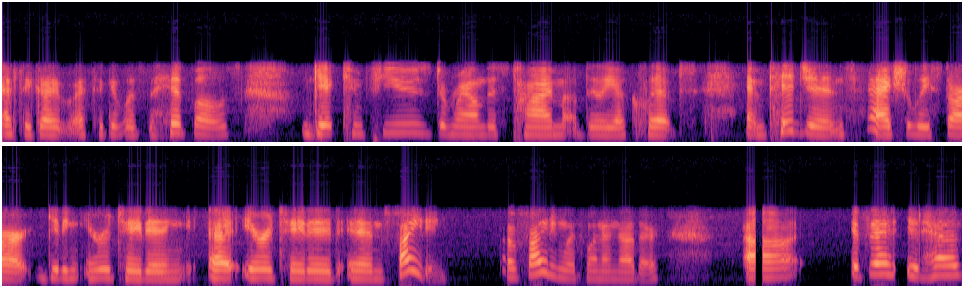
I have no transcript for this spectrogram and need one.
I think I, I think it was the hippos get confused around this time of the eclipse, and pigeons actually start getting irritating, uh, irritated and fighting, uh, fighting with one another. Uh, if that it has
